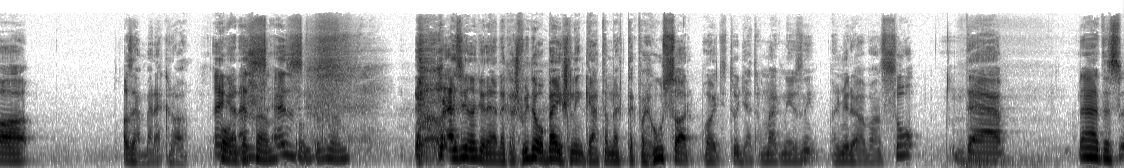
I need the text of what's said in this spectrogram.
a, az emberekről. Igen, ez, Pontosan, ez, pontosan. ez egy nagyon érdekes videó, be is linkeltem nektek, vagy 20 hogy tudjátok megnézni, hogy miről van szó, de Hát ez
